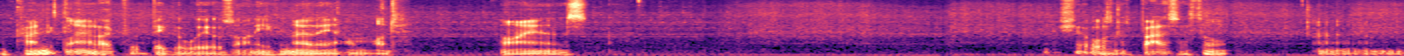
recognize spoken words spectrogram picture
I'm kind of glad I put bigger wheels on, even though they are mod tyres. Actually, that wasn't as bad as I thought. Um,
